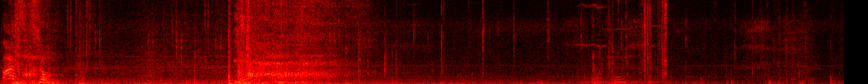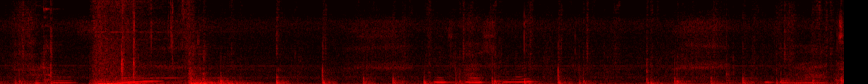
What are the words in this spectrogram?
Was zum? Nicht rechnen. Warte.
